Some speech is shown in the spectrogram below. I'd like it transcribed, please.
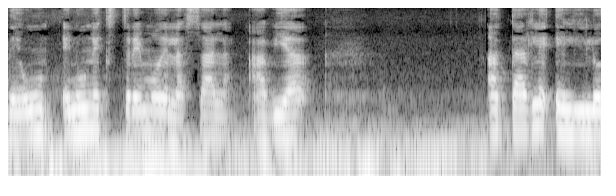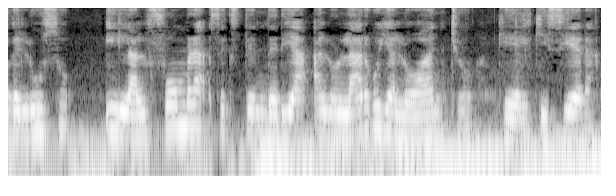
en un extremo de la sala. Había atarle el hilo del uso y la alfombra se extendería a lo largo y a lo ancho que él quisiera.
